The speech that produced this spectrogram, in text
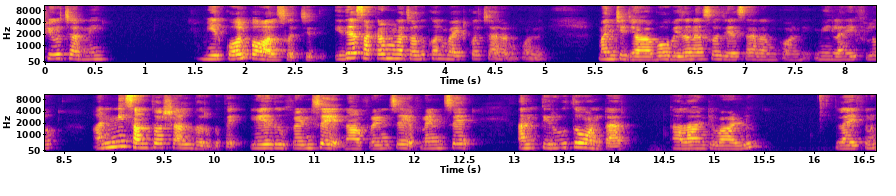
ఫ్యూచర్ని మీరు కోల్పోవాల్సి వచ్చింది. ఇదే సక్రమంగా చదువుకొని బయటకు వచ్చారనుకోండి మంచి జాబో బిజినెస్ చేశారనుకోండి మీ లైఫ్లో అన్ని సంతోషాలు దొరుకుతాయి. లేదు ఫ్రెండ్సే నా ఫ్రెండ్సే ఫ్రెండ్సే అని తిరుగుతూ ఉంటారు. అలాంటి వాళ్ళు లైఫ్ను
